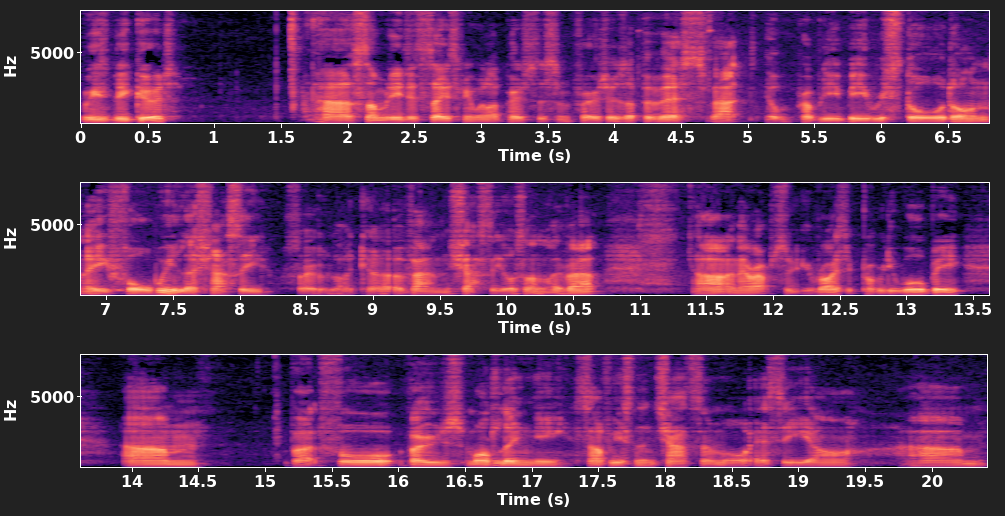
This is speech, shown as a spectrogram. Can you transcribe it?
reasonably good. Uh, somebody did say to me when I posted some photos up of this that it will probably be restored on a four-wheeler chassis, so like a, a, van chassis or something like that. Uh, and they're absolutely right, it probably will be. Um, but for those modelling the Southeastern Chatham or SER um,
